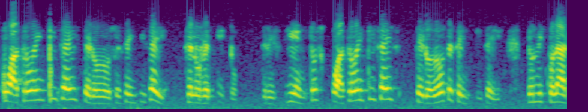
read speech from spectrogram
426 0266. Se lo repito, 300 426 0266. Don Nicolás,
